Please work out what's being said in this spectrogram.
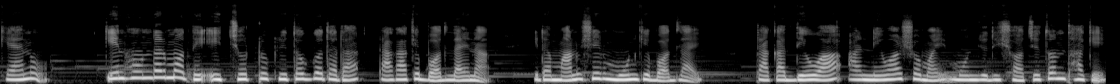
কেন? কেন হোন্ডার মতে এই ছোট্ট কৃতজ্ঞতাটা টাকাকে বদলায় না? এটা মানুষের মনকে বদলায়। টাকা দেওয়া আর নেওয়ার সময় মন যদি সচেতন থাকে,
